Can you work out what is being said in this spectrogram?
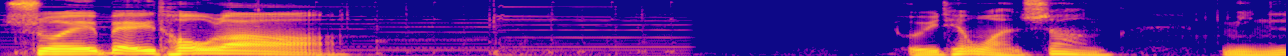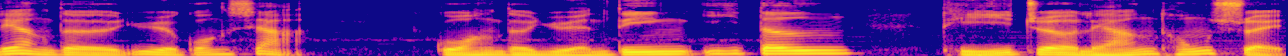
水被偷了！”有一天晚上，明亮的月光下，国王的园丁伊登提着两桶水，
